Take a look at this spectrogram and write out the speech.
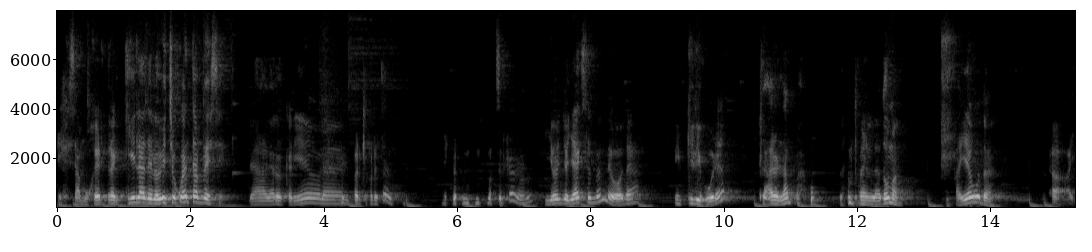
esa mujer tranquila, te lo he dicho cuántas veces. Ya Carol Carieo, la, el Parque Forestal. Más cercano, ¿no? ¿Y Giorgio Jackson dónde vota? ¿En Quilicura? Claro, en Lampa. Lampa en la toma. Allá vota. Ay.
